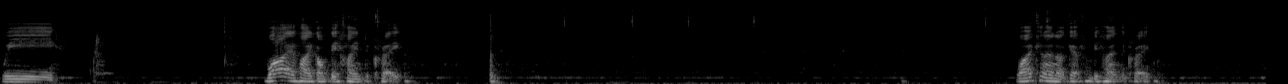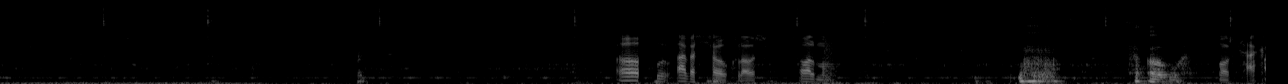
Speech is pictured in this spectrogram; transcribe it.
we. Why have I gone behind the crate? Why can I not get from behind the crate? Oh, I was so close. Almost Oh. hacked.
